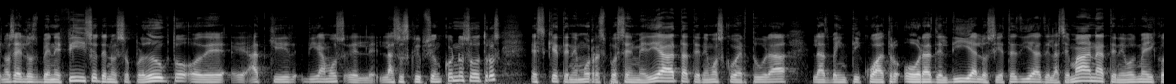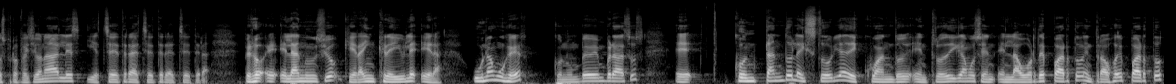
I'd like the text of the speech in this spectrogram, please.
no sé, los beneficios de nuestro producto o de adquirir, digamos, la suscripción con nosotros, es que tenemos respuesta inmediata, tenemos cobertura las 24 horas del día, los 7 días de la semana, tenemos médicos profesionales y etcétera, etcétera, etcétera. Pero el anuncio, que era increíble, era una mujer con un bebé en brazos, eh, contando la historia de cuando entró, digamos, en, labor de parto, en trabajo de parto,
